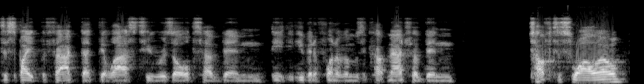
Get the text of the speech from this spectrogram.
despite the fact that the last two results have been, even if one of them is a cup match, have been tough to swallow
